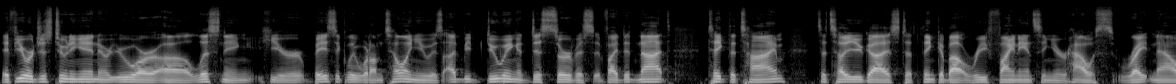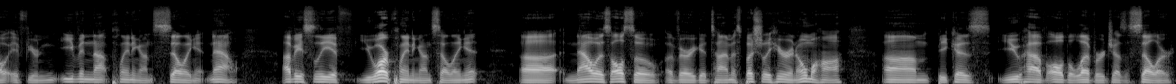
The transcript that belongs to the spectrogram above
if you are just tuning in or you are uh, listening here, basically what I'm telling you is I'd be doing a disservice if I did not take the time to tell you guys to think about refinancing your house right now if you're even not planning on selling it now. Obviously, if you are planning on selling it, uh, now is also a very good time, especially here in Omaha, um, because you have all the leverage as a seller.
